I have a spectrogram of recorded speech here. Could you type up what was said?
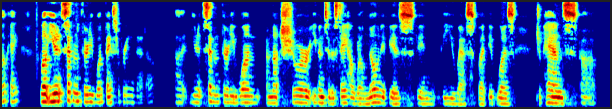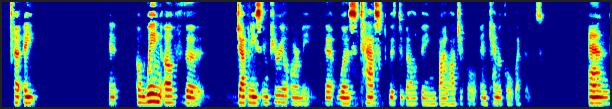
Okay. Well, Unit 731, thanks for bringing that up. Uh, Unit 731, I'm not sure even to this day how well known it is in the US, but it was Japan's uh, a, a, a wing of the Japanese Imperial Army that was tasked with developing biological and chemical weapons. And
